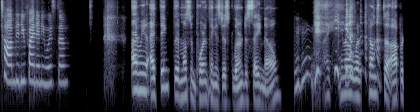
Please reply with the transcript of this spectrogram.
Tom, did you find any wisdom? I mean, I think the most important thing is just learn to say no. Mhm. Like, you know, when it comes to oppor-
